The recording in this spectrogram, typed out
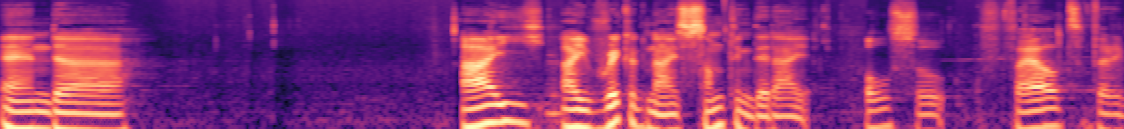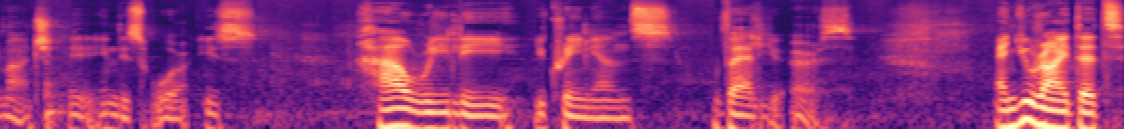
And uh, I, I recognize something that I also felt very much in this war is how really Ukrainians value earth. And you write that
